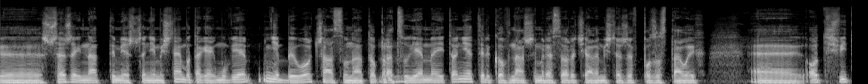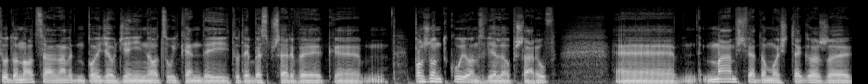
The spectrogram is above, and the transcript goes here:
e, szerzej nad tym jeszcze nie myślałem, bo tak jak mówię, nie było czasu na to. Pracujemy i to nie tylko w naszym resorcie, ale myślę, że w pozostałych e, od świtu do nocy, ale nawet bym powiedział dzień i noc, weekendy i tutaj bez przerwy, e, porządkując wiele obszarów. Mam świadomość tego, że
